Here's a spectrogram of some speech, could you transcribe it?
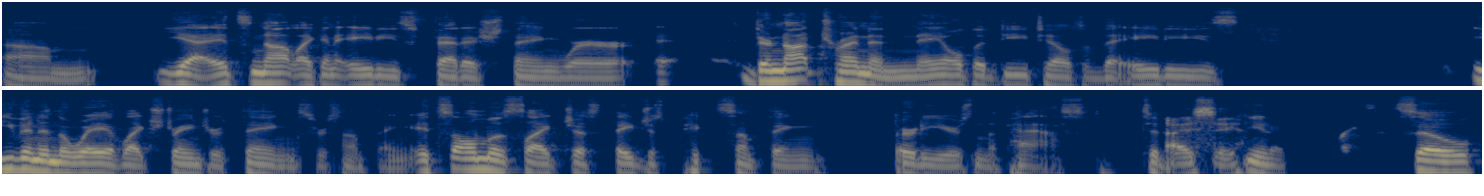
um yeah, it's not like an 80s fetish thing where eh, they're not trying to nail the details of the 80s even in the way of like Stranger Things or something. It's almost like just they just picked something 30 years in the past to I see. you know so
